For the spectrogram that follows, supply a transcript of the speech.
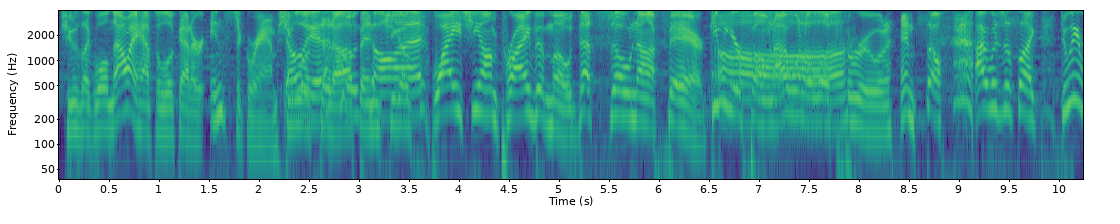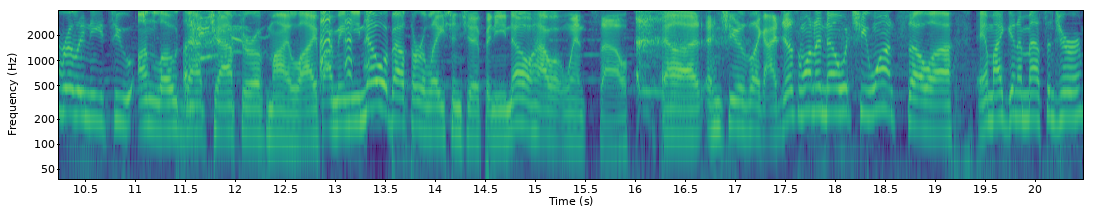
she was like, "Well, now I have to look at her Instagram." She Oh, looked yeah. it up Oh, and she goes, "Why is she on private mode? That's so not fair. Give me your phone. I want to look through." And so I was just like, "Do we really need to unload that chapter of my life? I mean, you know about the relationship and you know how it went south." Uh, and she was like, "I just want to know what she wants. So, uh, am I gonna message her?"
